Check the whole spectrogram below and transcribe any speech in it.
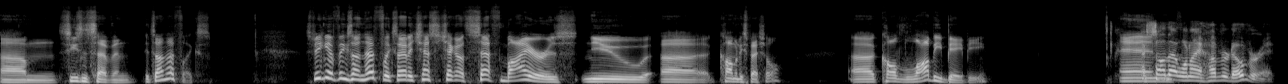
um, season seven. It's on Netflix. Speaking of things on Netflix, I had a chance to check out Seth Meyers' new uh, comedy special uh, called Lobby Baby. And I saw that when I hovered over it.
